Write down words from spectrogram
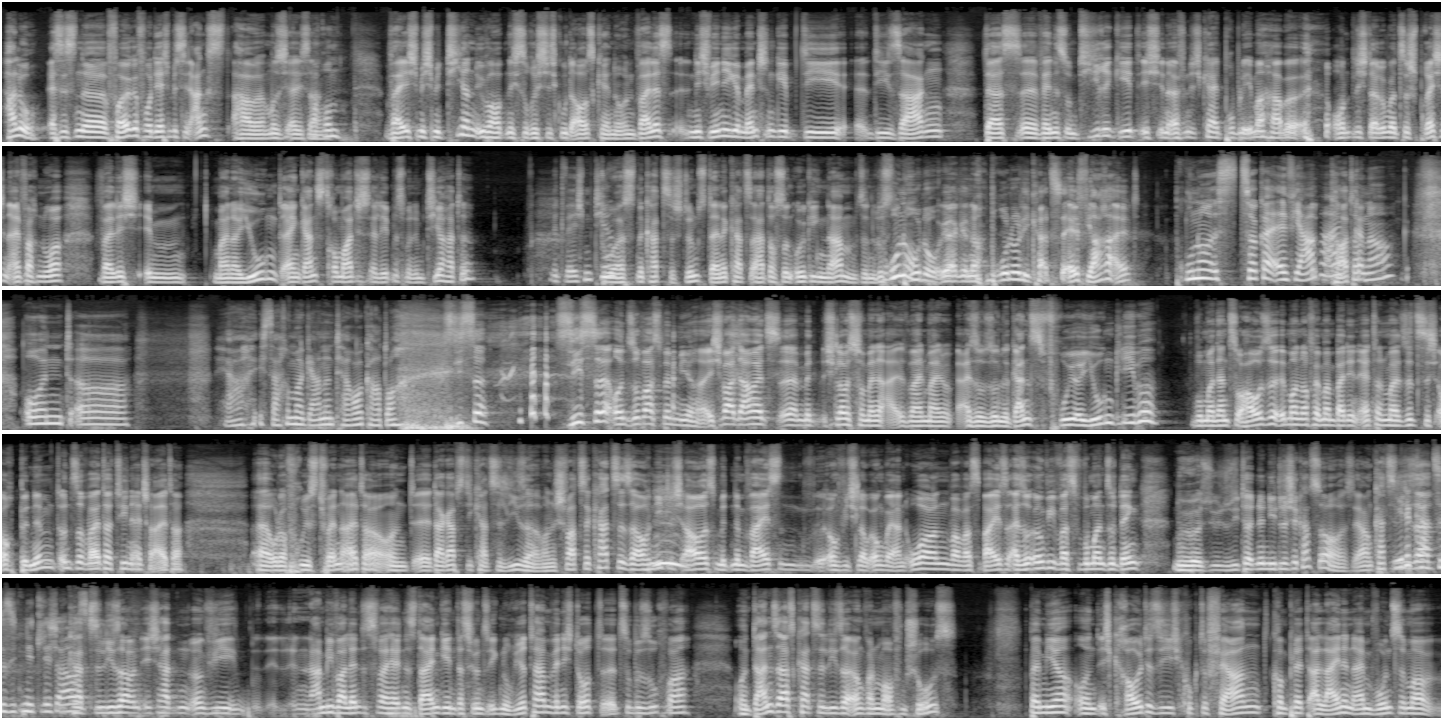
hallo, es ist eine Folge, vor der ich ein bisschen Angst habe, muss ich ehrlich sagen. Warum? Weil ich mich mit Tieren überhaupt nicht so richtig gut auskenne und weil es nicht wenige Menschen gibt, die, die sagen, dass äh, wenn es um Tiere geht, ich in der Öffentlichkeit Probleme habe, ordentlich darüber zu sprechen, einfach nur, weil ich in meiner Jugend ein ganz traumatisches Erlebnis mit einem Tier hatte. Mit welchem Tier? Du hast eine Katze, stimmt's? Deine Katze hat doch so einen ulkigen Namen, so einen lustigen Bruno. Bruno, ja genau. Bruno, die Katze, elf Jahre alt. Bruno ist circa elf Jahre alt. Kater? Genau. Und äh, ja, ich sage immer gerne ein Terrorkater. Siehste? Siehste? Und so war es bei mir. Ich war damals äh, mit, ich glaube, es war meine, meine, meine, also so eine ganz frühe Jugendliebe, wo man dann zu Hause immer noch, wenn man bei den Eltern mal sitzt, sich auch benimmt und so weiter, Teenageralter äh, oder frühes Trendalter. Und äh, da gab's die Katze Lisa. War eine schwarze Katze, sah auch niedlich aus, mit einem weißen, irgendwie, ich glaube, irgendwo an Ohren war was Weißes. Also irgendwie was, wo man so denkt, nö, sie sieht halt eine niedliche Katze aus. Ja, und Katze Jede Lisa, Katze sieht niedlich aus. Katze Lisa und ich hatten irgendwie ein ambivalentes Verhältnis dahingehend, dass wir uns ignoriert haben, wenn ich dort äh, zu Besuch war. Und dann saß Katze Lisa irgendwann mal auf dem Schoß bei mir und ich kraulte sie, ich guckte fern, komplett allein in einem Wohnzimmer,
